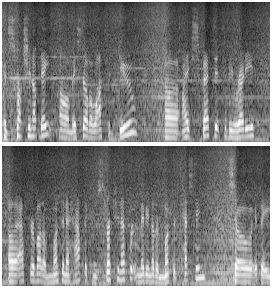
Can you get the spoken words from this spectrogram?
construction update. Um, they still have a lot to do. Uh, I expect it to be ready uh, after about a month and a half of construction effort and maybe another month of testing. So if they,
